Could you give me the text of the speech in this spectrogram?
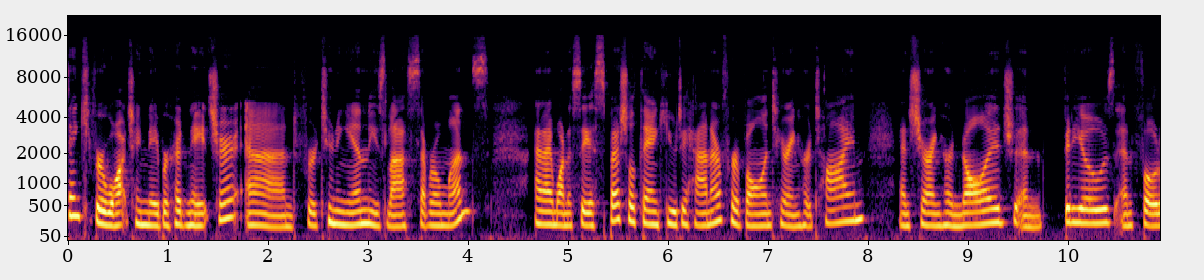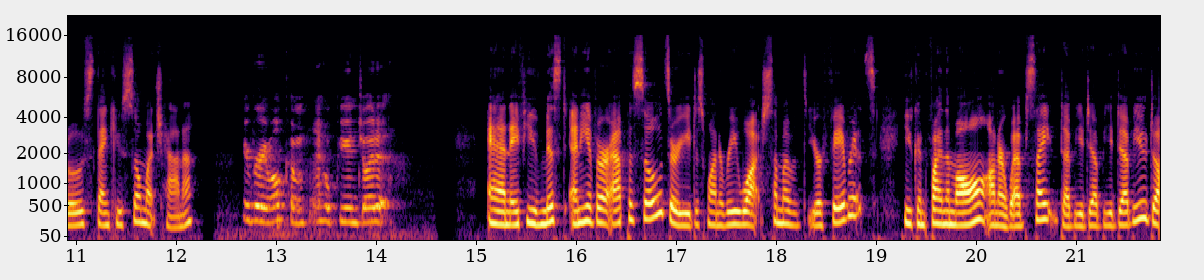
Thank you for watching Neighborhood Nature and for tuning in these last several months. And I want to say a special thank you to Hannah for volunteering her time and sharing her knowledge and videos and photos. Thank you so much, Hannah. You're very welcome. I hope you enjoyed it. And if you've missed any of our episodes or you just want to rewatch some of your favorites, you can find them all on our website, www.sapl.ca,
